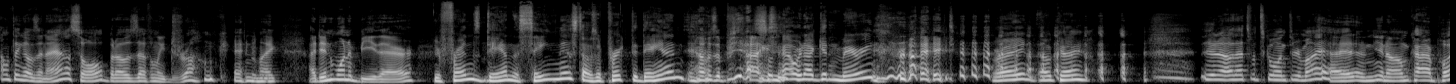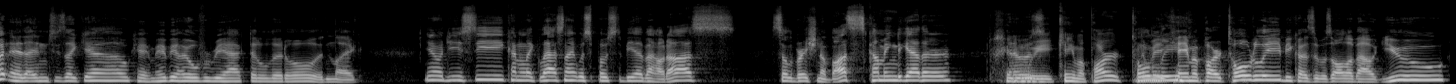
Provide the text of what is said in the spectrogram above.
I don't think I was an asshole, but I was definitely drunk and mm-hmm. like I didn't want to be there. Your friend's Dan the Satanist? I was a prick to Dan? I was a yeah, So now we're not getting married? right. right? Okay. You know, that's what's going through my head. And, you know, I'm kind of putting it. And she's like, yeah, okay, maybe I overreacted a little. And, like, you know, do you see kind of like last night was supposed to be about us, celebration of us coming together. And it And was, we came apart totally. we came apart totally because it was all about you.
